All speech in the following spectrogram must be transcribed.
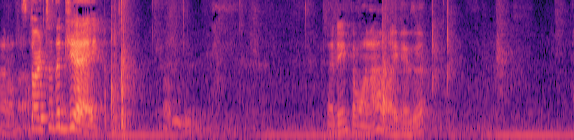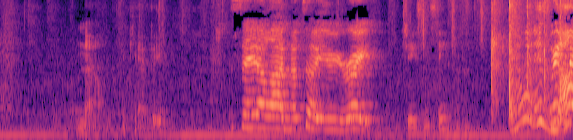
I don't know. Starts with a J. That ain't the one I like, is it? No, it can't be. Say it out loud and I'll tell you you're right. Jason Statham. No, it is Winner! not.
